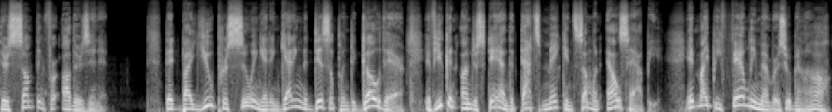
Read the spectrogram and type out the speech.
there's something for others in it that by you pursuing it and getting the discipline to go there, if you can understand that that's making someone else happy, it might be family members who have been, like, oh,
